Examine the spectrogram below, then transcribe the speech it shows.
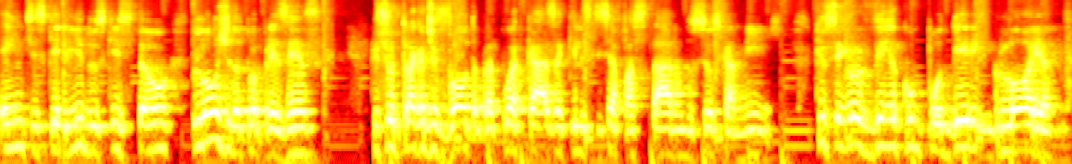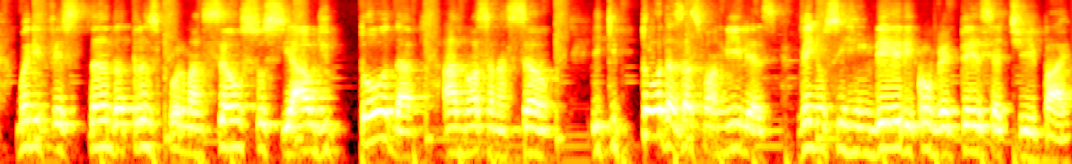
entes queridos que estão longe da Tua presença que o Senhor traga de volta para a tua casa aqueles que se afastaram dos seus caminhos. Que o Senhor venha com poder e glória, manifestando a transformação social de toda a nossa nação e que todas as famílias venham se render e converter-se a Ti, Pai.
